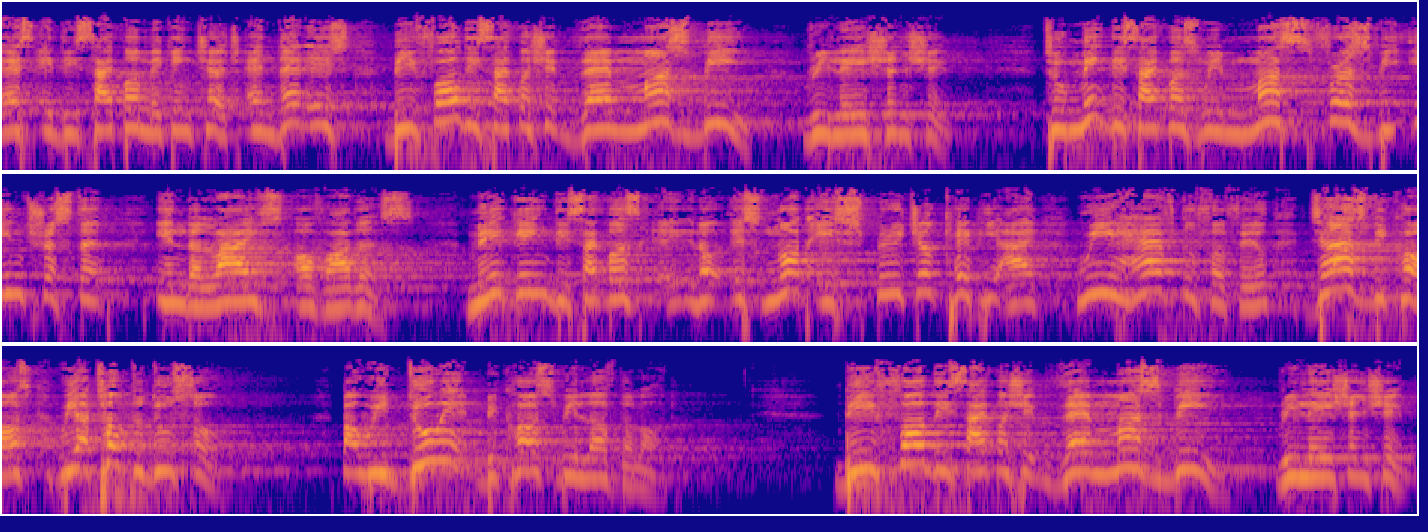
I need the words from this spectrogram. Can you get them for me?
as a disciple making church. And that is, before discipleship, there must be relationship. To make disciples, we must first be interested in the lives of others. Making disciples, eh, you know, is not a spiritual KPI we have to fulfill just because we are told to do so. But we do it because we love the Lord. Before discipleship, there must be relationship.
